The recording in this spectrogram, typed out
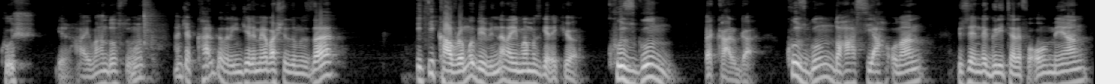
kuş, bir hayvan dostumuz. Ancak kargaları incelemeye başladığımızda iki kavramı birbirinden ayırmamız gerekiyor. Kuzgun ve karga. Kuzgun daha siyah olan, üzerinde gri tarafı olmayan,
